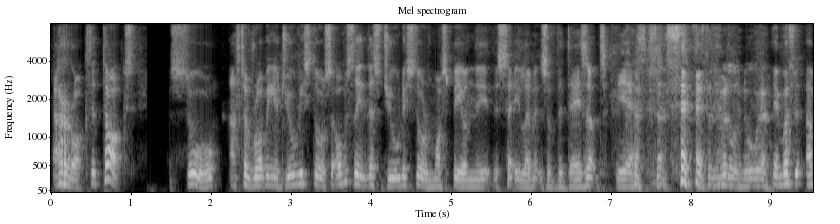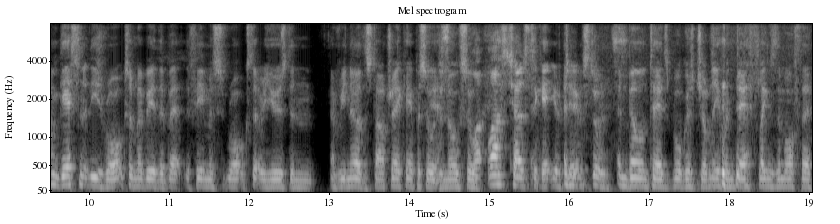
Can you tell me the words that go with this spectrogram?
I rock the talks. So, after robbing a jewellery store, so obviously this jewellery store must be on the, the city limits of the desert. Yes, that's it's in the middle of nowhere. And with, I'm guessing that these rocks are maybe the bit the famous rocks that are used in Arena, the Star Trek episode, and also La- last chance to get your gemstones. in Bill and Ted's Bogus Journey when Death flings them off the.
